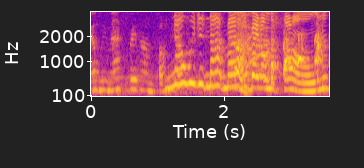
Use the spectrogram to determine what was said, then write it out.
and we masturbated on the phone. no, we did not masturbate on the phone.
